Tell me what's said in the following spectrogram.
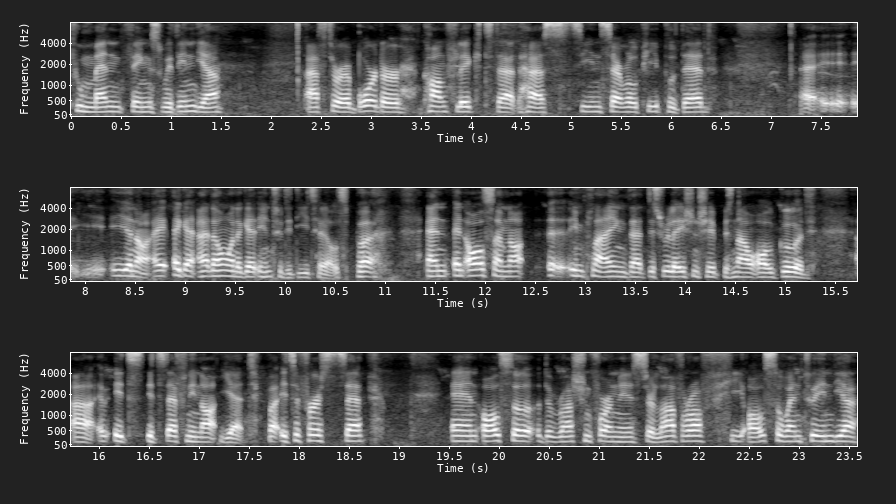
to mend things with India after a border conflict that has seen several people dead. Uh, you know, I, again, I don't want to get into the details, but and and also I'm not uh, implying that this relationship is now all good. Uh, it's it's definitely not yet, but it's a first step and also the Russian foreign minister Lavrov, he also went to India.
